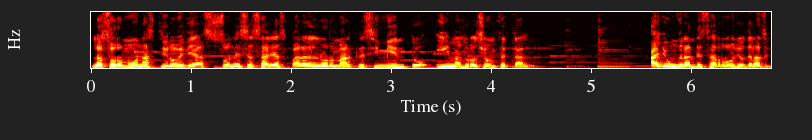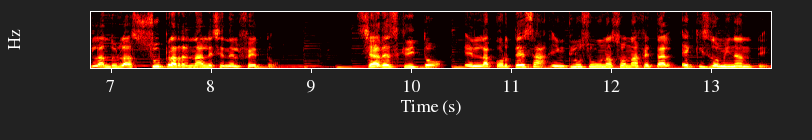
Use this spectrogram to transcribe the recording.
Las hormonas tiroideas son necesarias para el normal crecimiento y maduración fetal. Hay un gran desarrollo de las glándulas suprarrenales en el feto. Se ha descrito en la corteza incluso una zona fetal X dominante,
